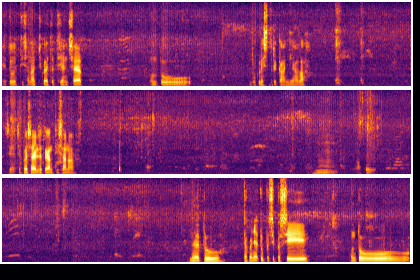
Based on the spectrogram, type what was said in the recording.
itu di sana juga ada genset untuk untuk listrikannya lah. Coba saya lihatkan di sana. Hmm. Apa ya? Nah itu udah banyak itu besi-besi untuk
